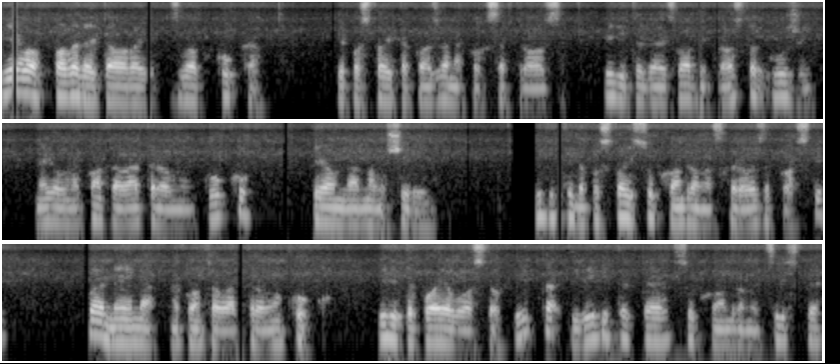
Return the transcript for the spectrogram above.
I evo, pogledajte ovaj zlob kuka. gdje postoji takozvana koksartroza. Vidite da je zlobni prostor uži nego na kontralateralnom kuku, je on normalno širini. Vidite da postoji subhondralna skleroza kosti, koja nema na kontralateralnom kuku. Vidite pojavu osteofita i vidite te subhondralne ciste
